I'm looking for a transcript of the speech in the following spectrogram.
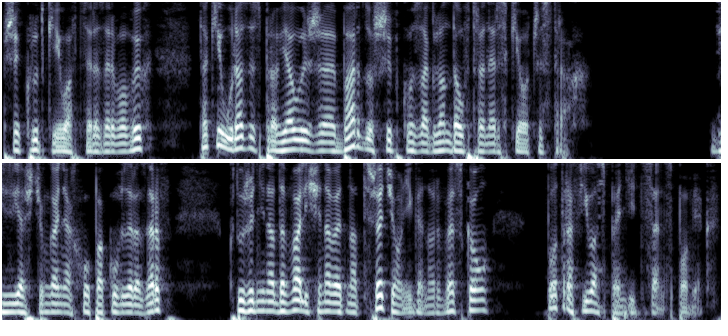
Przy krótkiej ławce rezerwowych takie urazy sprawiały, że bardzo szybko zaglądał w trenerskie oczy strach. Wizja ściągania chłopaków z rezerw, którzy nie nadawali się nawet na trzecią ligę norweską, potrafiła spędzić sens powiek.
